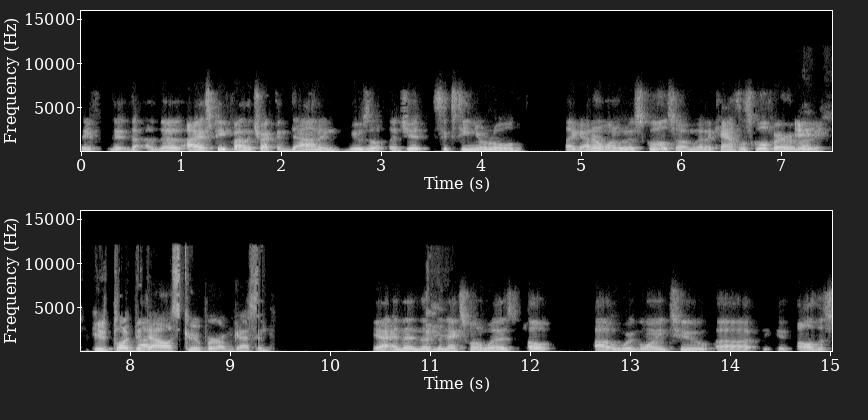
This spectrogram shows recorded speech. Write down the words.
they, they the, the, ISP finally tracked him down, and he was a legit 16 year old. Like, I don't want to go to school, so I'm going to cancel school for everybody. He, he was plugged to uh, Alice Cooper, I'm guessing. Yeah, and then the, the next one was, oh, uh, we're going to uh, all the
